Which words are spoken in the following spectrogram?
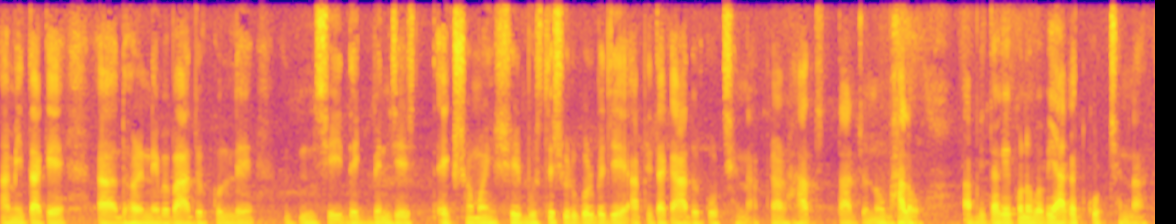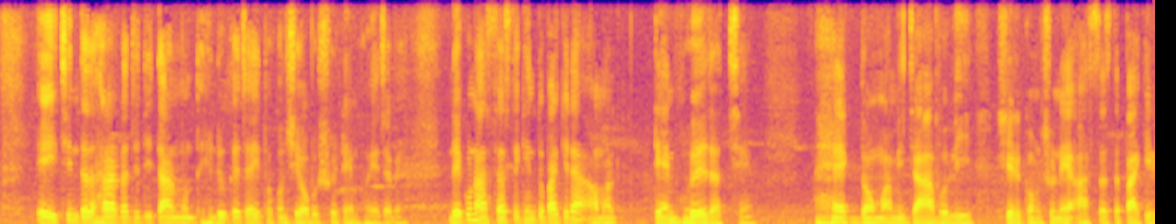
আমি তাকে আহ, ধরেন এভাবে আদর করলে সেই দেখবেন যে এক সময় সে বুঝতে শুরু করবে যে আপনি তাকে আদর করছেন আপনার হাত তার জন্য ভালো। আপনি তাকে কোনোভাবেই আঘাত করছেন না। এই চিন্তাধারাটা যদি তার মধ্যে ঢুকে যায়, তখন সে অবশ্যই টেম হয়ে যাবে। দেখুন, আস্তে আস্তে কিন্তু পাখিরা আমার টেম হয়ে যাচ্ছে। একদম আমি যা বলি সেরকম শুনে আস্তে আস্তে পাখির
